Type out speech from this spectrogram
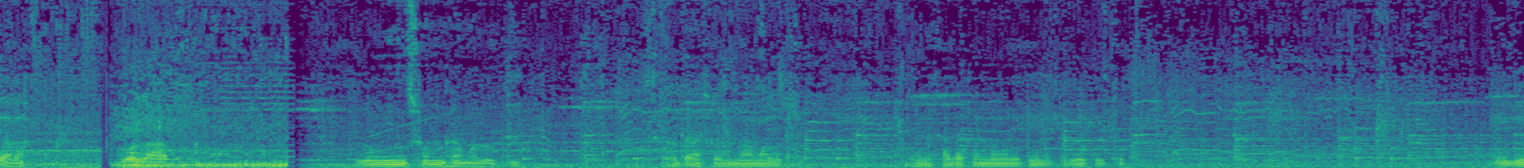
তারা গোলাপ রঙিন সন্ধ্যা মালতী। সাদা সাদা সন্ধ্যা মালতী নাকি বের করছে এই যে।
